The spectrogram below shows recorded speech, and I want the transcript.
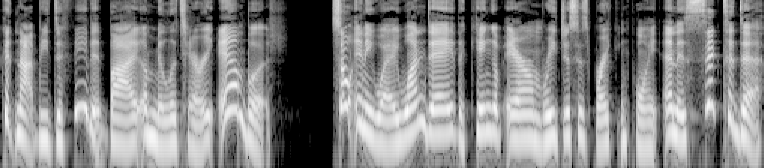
could not be defeated by a military ambush. So, anyway, one day the king of Aram reaches his breaking point and is sick to death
